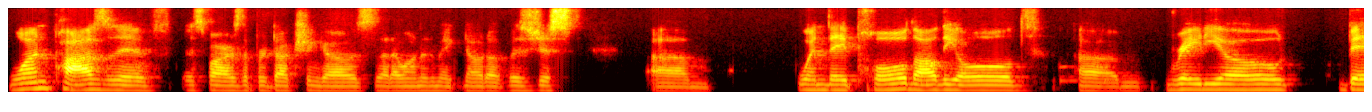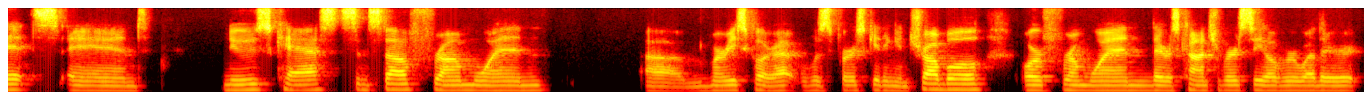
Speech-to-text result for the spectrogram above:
one positive as far as the production goes that I wanted to make note of is just um, when they pulled all the old um, radio bits and newscasts and stuff from when um, Maurice Clarett was first getting in trouble, or from when there was controversy over whether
